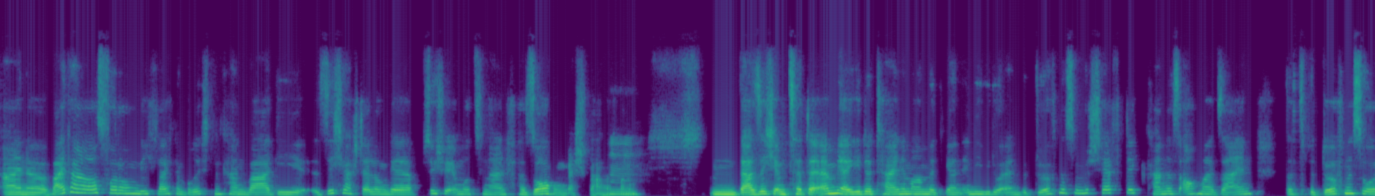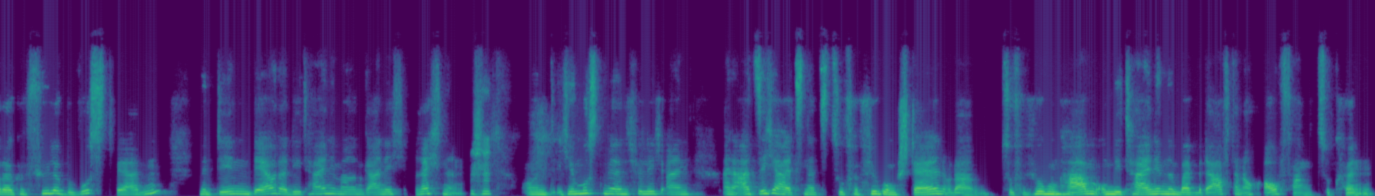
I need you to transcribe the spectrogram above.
eine weitere Herausforderung, die ich vielleicht noch berichten kann, war die Sicherstellung der psychoemotionalen Versorgung der Schwangeren. Mhm. Hm, da sich im ZRM ja jede Teilnehmer mit ihren individuellen Bedürfnissen beschäftigt, kann es auch mal sein, dass Bedürfnisse oder Gefühle bewusst werden, mit denen der oder die Teilnehmerin gar nicht rechnen. Mhm. Und hier mussten wir natürlich ein, eine Art Sicherheitsnetz zur Verfügung stellen oder zur Verfügung haben, um die Teilnehmenden bei Bedarf dann auch auffangen zu können.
